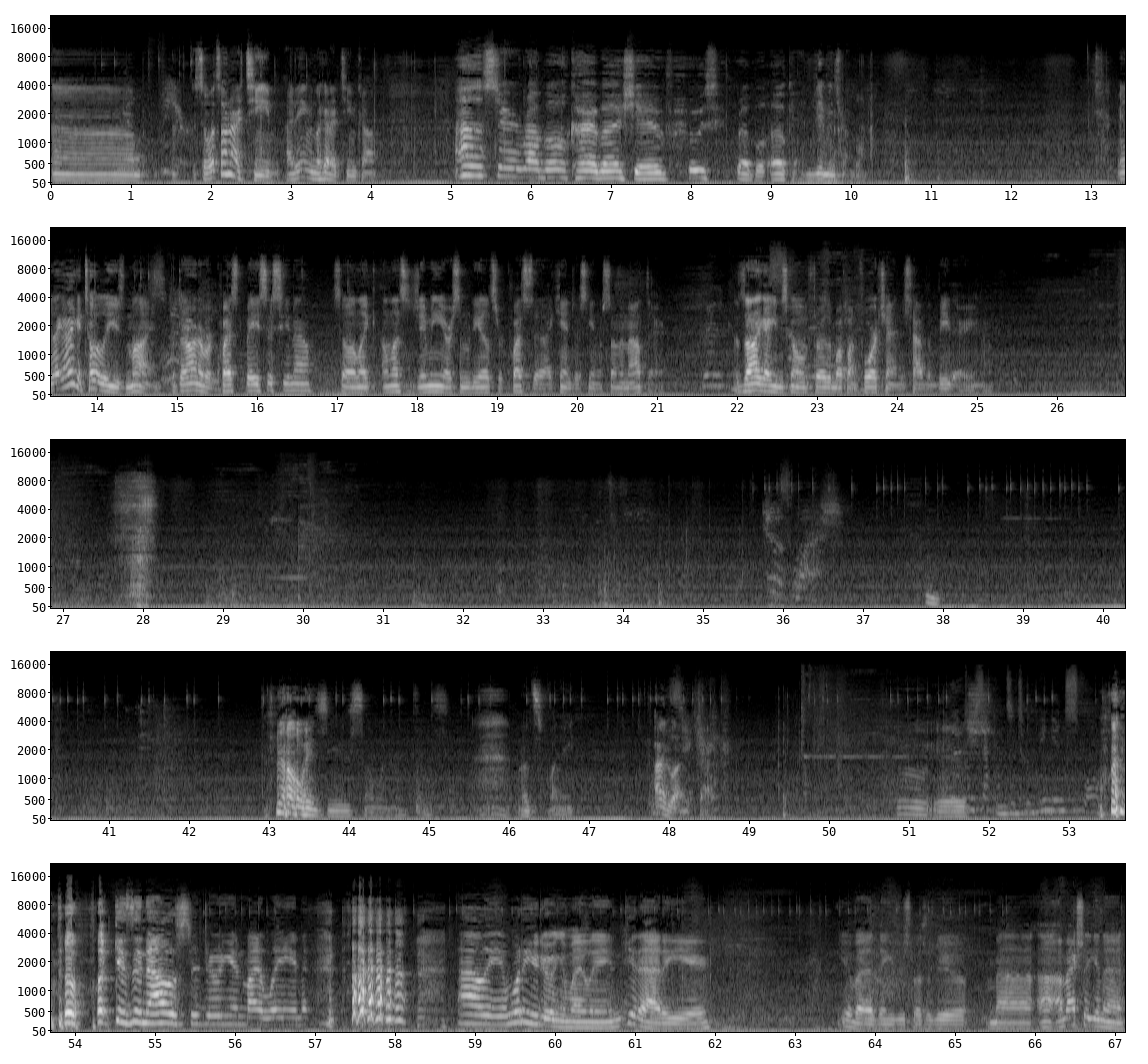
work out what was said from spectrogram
Um, so what's on our team? I didn't even look at our team comp. Alistar, Rumble, Karma, Shiv. Who's Rumble? Okay, Jimmy's Rumble. I mean, like, I could totally use mine, but they're on a request basis, you know? So, like, unless Jimmy or somebody else requests it, I can't just, you know, send them out there. It's not like I can just go and throw them up on 4chan and just have them be there, you know? Always use someone else's. That's funny. I like that. Who is... What the fuck is an Alistar doing in my lane? Ali, what are you doing in my lane? Get out of here. You have other things you're supposed to do. Uh, uh, I'm actually gonna...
